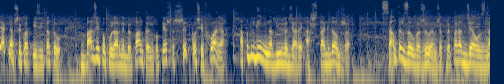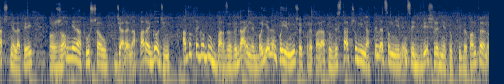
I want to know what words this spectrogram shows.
jak na przykład Easy Tattoo. Bardziej popularny Bepanten po pierwsze szybko się wchłania, a po drugie nie nawilża dziary aż tak dobrze. Sam też zauważyłem, że preparat działał znacznie lepiej, porządnie natłuszczał dziarę na parę godzin, a do tego był bardzo wydajny, bo jeden pojemniczek preparatu wystarczył mi na tyle co mniej więcej dwie średnie tubki Bepantenu.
